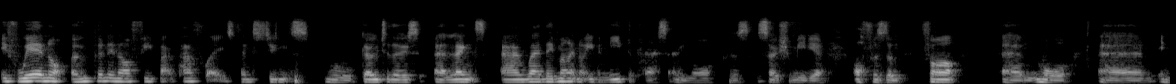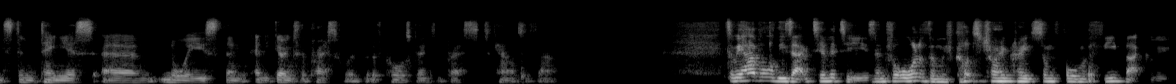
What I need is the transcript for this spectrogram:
If we're not open in our feedback pathways, then students will go to those uh, lengths and where they might not even need the press anymore because social media offers them far um, more um, instantaneous um, noise than any going to the press would. But of course, going to the press counts as that. So we have all these activities, and for all of them, we've got to try and create some form of feedback loop.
